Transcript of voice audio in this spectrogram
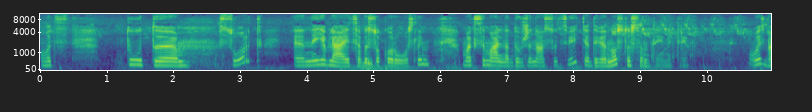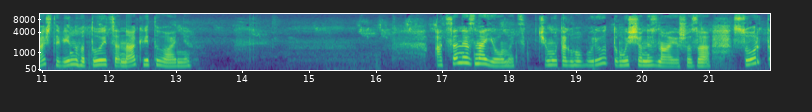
От тут е, сорт е, не являється високорослим. Максимальна довжина суцвіття 90 см. Ось, бачите, він готується на квітування. А це незнайомець. Чому так говорю? Тому що не знаю, що за сорт,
